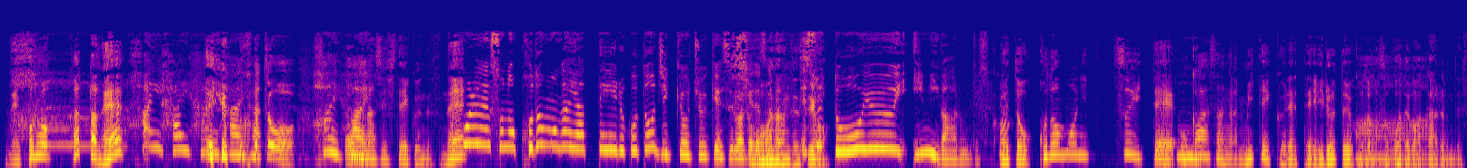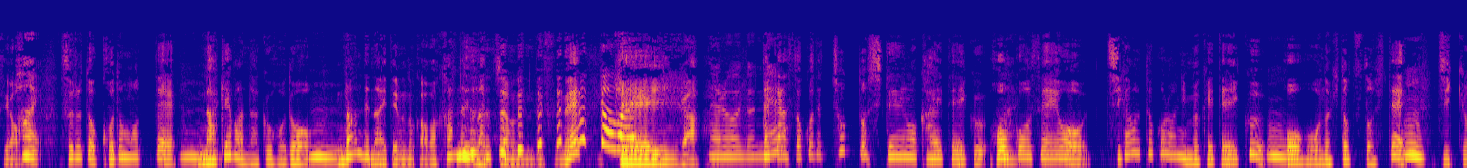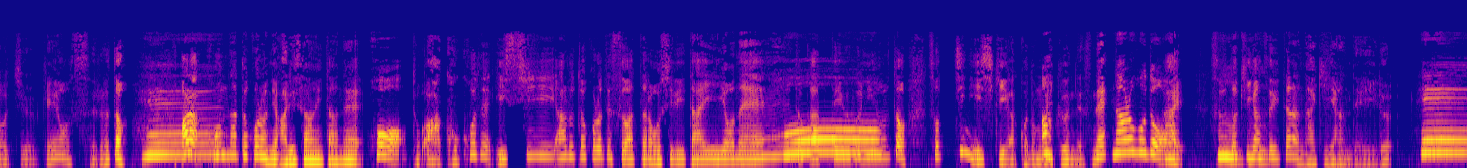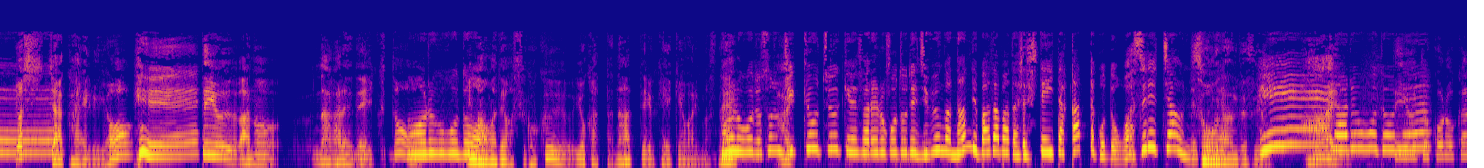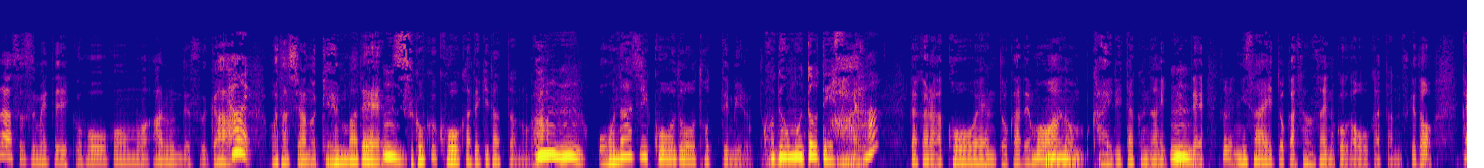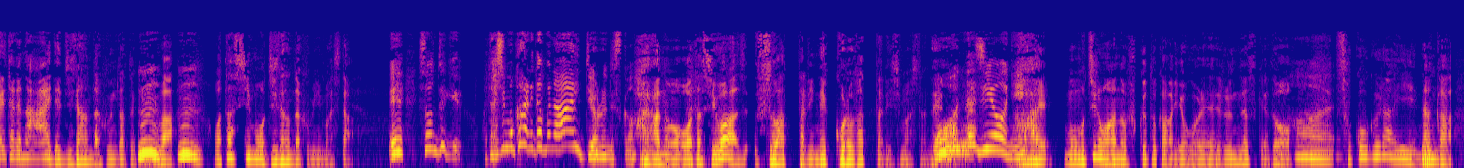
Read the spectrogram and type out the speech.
寝転がったね。はいはいはいういはいはい。ことをおはいはい。話ししていくんですねこ。れ、その子供がやっていることを実況中継するわけですかそうなんですよどういう意味があるんですか？えっと、子供についてうんお母さんが見てくれているということがそこでわかるんですよ。はい。すると子供ってうん泣けば泣くほど、うんなんで泣いてるのかわかんなくなっちゃうんですね。原いい。因が。なるほどね。だからそこでちょっと視点を変えていく、方向性を違うところに向けていくうん方法の一つとしてうん、実況中継をすると。あら、こん。なところにアリさんいたね。ほとあ、ここで石あるところで座ったらお尻痛いよね。とかっていうふうに言うと、そっちに意識が子供に行くんですね。う。なるほど。はい。すると気がついたら泣き止んでいる。へー。よし、じゃあ帰るよ。へーっ。ていう、あの、流れでいくと、なるほど。今まではすごく良かったなっていう経験はありますね。なるほど。その実況中継されることで自分がなんでバタバタしていたかってことを忘れちゃうんですね。そうなんですよへー、はいなるほどね。っていうところから進めていく方法もあるんですが、はい私あの現場でうんすごく効果的だったのが、うんうん。同じ行動をとってみると。子供とですか、はいだから公園とかでも、うんあの、帰りたくないって言って、それ2歳とか3歳の子が多かったんですけど、帰りたくないって地団打踏んだ時には、私も地団打踏みました。え、その時、私も帰りたくないってやるんですか、はい、あの、私は座ったり寝っ転がったりしましたね。同じように？はい。もうもちろんあの服とかは汚れるんですけど、はい。そこぐらいなんか、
